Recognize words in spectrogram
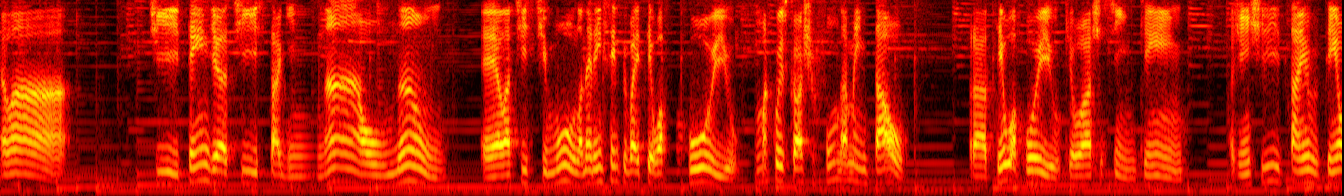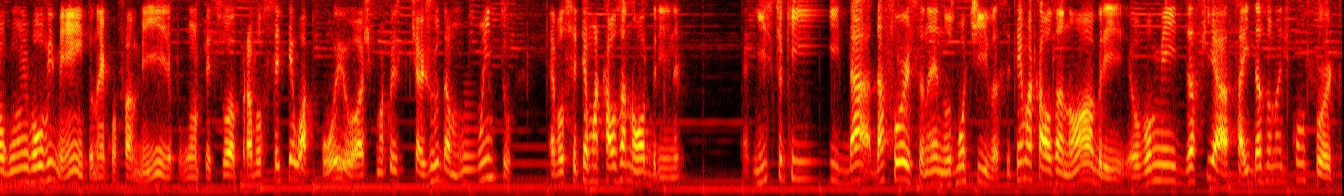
ela te tende a te estagnar ou não, ela te estimula, né? Nem sempre vai ter o apoio. Uma coisa que eu acho fundamental para ter o apoio, que eu acho assim, quem a gente tá, em- tem algum envolvimento, né, com a família, com alguma pessoa, para você ter o apoio, eu acho que uma coisa que te ajuda muito é você ter uma causa nobre, né? Isso que dá, dá força, né? Nos motiva. Você tem uma causa nobre, eu vou me desafiar, sair da zona de conforto.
